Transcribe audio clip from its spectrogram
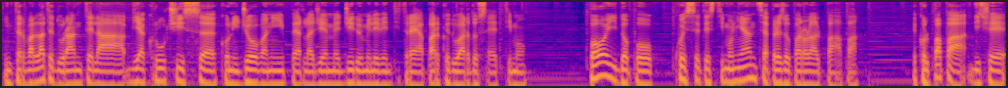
intervallate durante la Via Crucis con i giovani per la GMG 2023 a Parco Edoardo VII. Poi, dopo queste testimonianze, ha preso parola al Papa. E col Papa dice,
